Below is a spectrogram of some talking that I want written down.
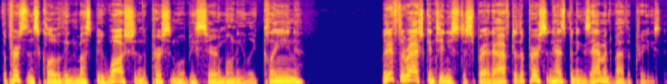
The person's clothing must be washed and the person will be ceremonially clean. But if the rash continues to spread after the person has been examined by the priest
